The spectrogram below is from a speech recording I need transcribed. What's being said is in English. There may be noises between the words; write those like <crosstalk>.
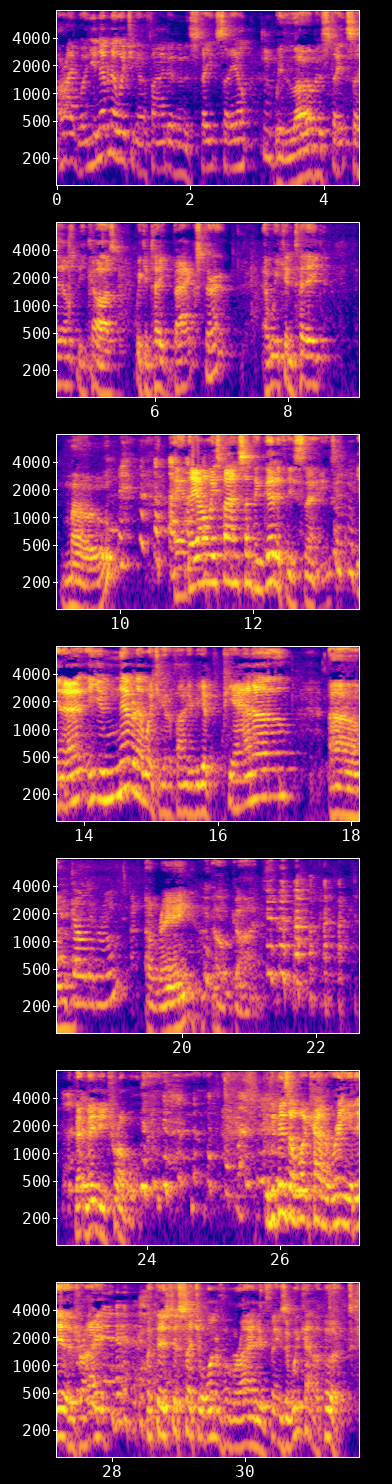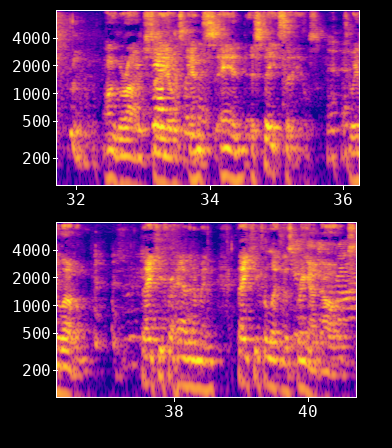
All right, well, you never know what you're going to find at an estate sale. We love estate sales because we can take Baxter and we can take Mo, <laughs> and they always find something good at these things. You know, you never know what you're going to find. If you get piano, um, Golden ring. a ring, oh God, that may be trouble. It depends on what kind of ring it is, right? But there's just such a wonderful variety of things, that we kind of hooked on garage sales and, and estate sales. So we love them. Thank you for having them, and thank you for letting us bring our dogs.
